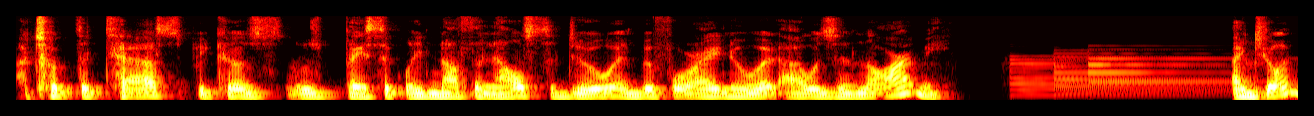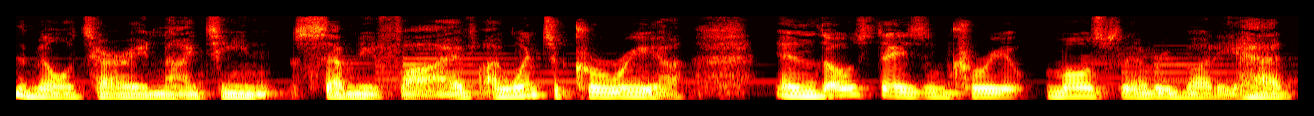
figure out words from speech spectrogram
I took the test because there was basically nothing else to do. And before I knew it, I was in the Army. I joined the military in 1975. I went to Korea. In those days in Korea, most everybody had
